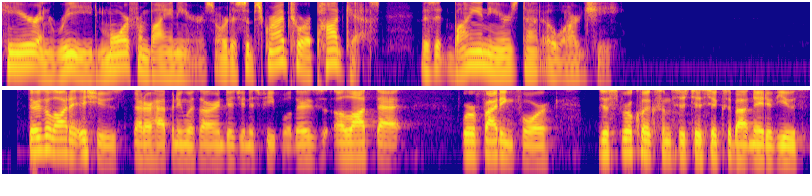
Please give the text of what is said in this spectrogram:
Hear, and read more from Bioneers or to subscribe to our podcast, visit bioneers.org. There's a lot of issues that are happening with our indigenous people. There's a lot that we're fighting for. Just real quick, some statistics about Native youth.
